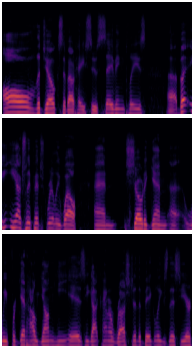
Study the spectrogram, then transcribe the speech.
all the jokes about Jesus saving, please. Uh, but he, he actually pitched really well and showed again. Uh, we forget how young he is. He got kind of rushed to the big leagues this year.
